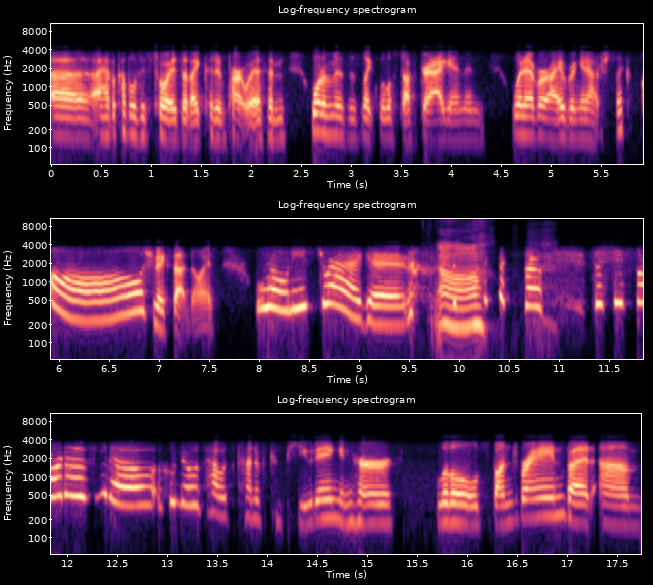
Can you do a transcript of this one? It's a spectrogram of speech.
uh, I have a couple of his toys that I couldn't part with, and one of them is this like little stuffed dragon. And whenever I bring it out, she's like, "Oh!" She makes that noise, Roni's dragon. Aw. so, so she's sort of, you know, who knows how it's kind of computing in her little sponge brain, but um,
